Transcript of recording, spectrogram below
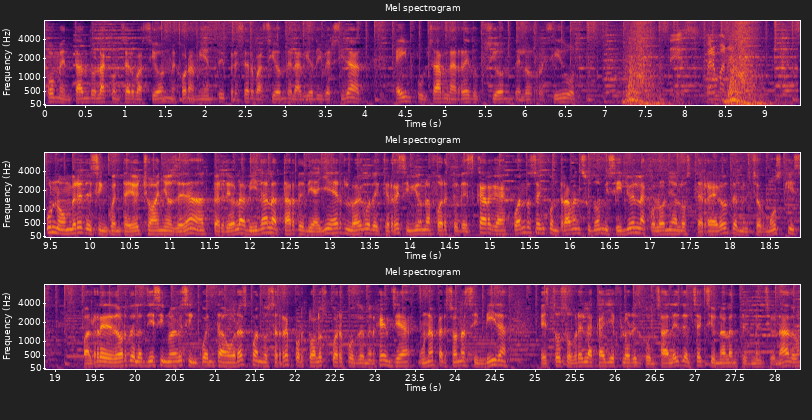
fomentando la conservación, mejoramiento y preservación de la biodiversidad e impulsar la reducción de los residuos. Un hombre de 58 años de edad perdió la vida la tarde de ayer luego de que recibió una fuerte descarga cuando se encontraba en su domicilio en la colonia Los Terreros de Melchor Musquis. Fue alrededor de las 19.50 horas cuando se reportó a los cuerpos de emergencia una persona sin vida, esto sobre la calle Flores González del seccional antes mencionado,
